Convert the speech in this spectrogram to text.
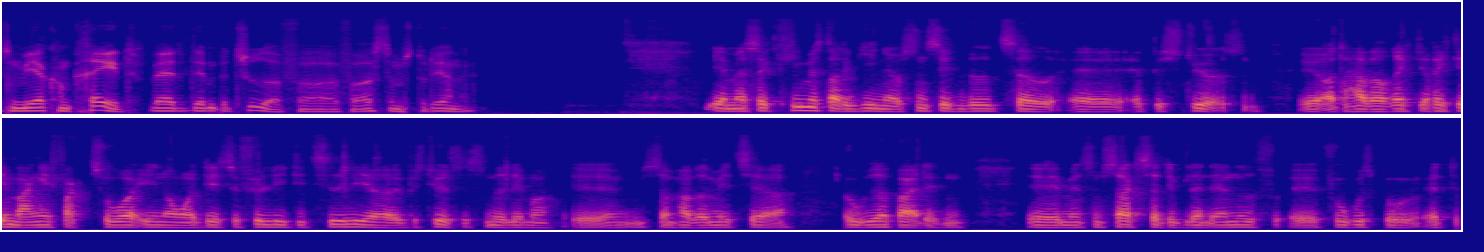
sådan mere konkret, hvad er det, den betyder for, for os som studerende? Jamen altså, klimastrategien er jo sådan set vedtaget af, af bestyrelsen, øh, og der har været rigtig, rigtig mange faktorer ind over. Det er selvfølgelig de tidligere bestyrelsesmedlemmer, øh, som har været med til at, at udarbejde den. Øh, men som sagt, så er det blandt andet øh, fokus på, at,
